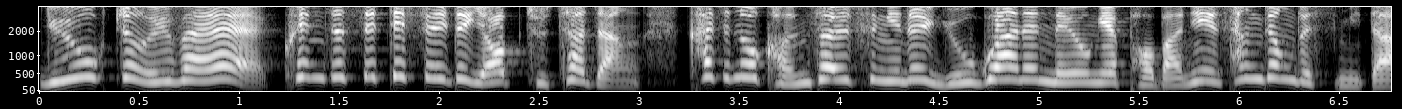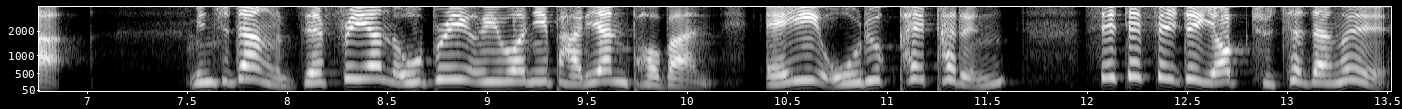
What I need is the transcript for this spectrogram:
뉴욕주 의회에 퀸즈 시티필드 옆 주차장 카지노 건설 승인을 요구하는 내용의 법안이 상정됐습니다. 민주당 제프리언 오브리 의원이 발의한 법안 A5688은 시티필드 옆 주차장을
